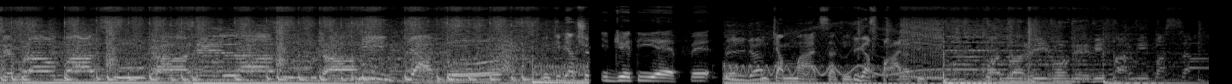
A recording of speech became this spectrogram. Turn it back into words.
sembra Non ti piacciono i GTF? Minchia ammazzati. Figa sparati. Quando arrivo devi farmi passare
